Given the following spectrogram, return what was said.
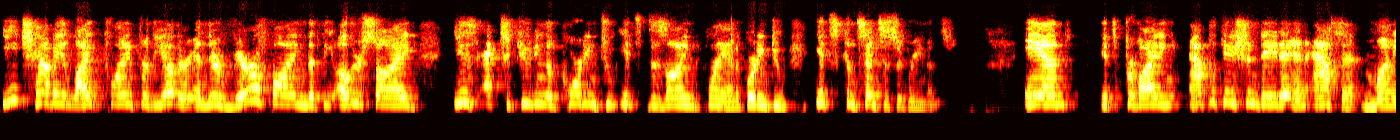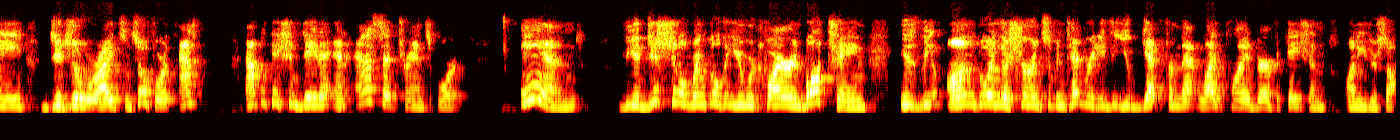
each have a light client for the other, and they're verifying that the other side is executing according to its designed plan, according to its consensus agreements, and it's providing application data and asset, money, digital rights, and so forth, application data and asset transport, and the additional wrinkle that you require in blockchain is the ongoing assurance of integrity that you get from that light client verification on either side.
